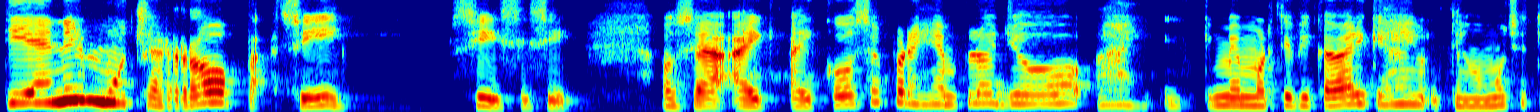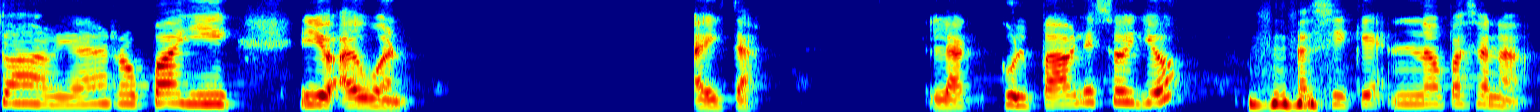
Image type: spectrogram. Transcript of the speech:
Tienes mucha ropa, sí, sí, sí, sí. O sea, hay, hay cosas, por ejemplo, yo, ay, me mortificaba y que ay, tengo mucha todavía ropa allí. Y yo, ay, bueno, ahí está. La culpable soy yo, así que no pasa nada.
